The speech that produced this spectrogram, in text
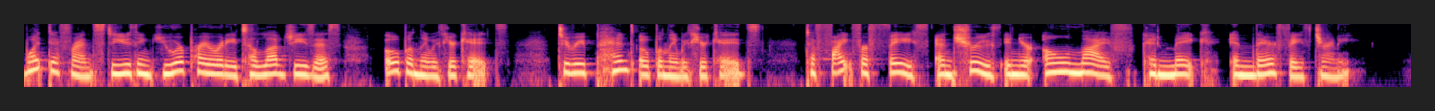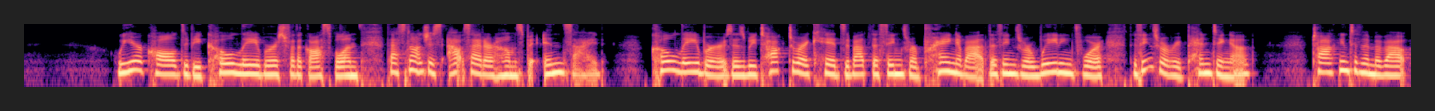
What difference do you think your priority to love Jesus openly with your kids, to repent openly with your kids, to fight for faith and truth in your own life could make in their faith journey? We are called to be co laborers for the gospel, and that's not just outside our homes, but inside. Co laborers as we talk to our kids about the things we're praying about, the things we're waiting for, the things we're repenting of talking to them about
